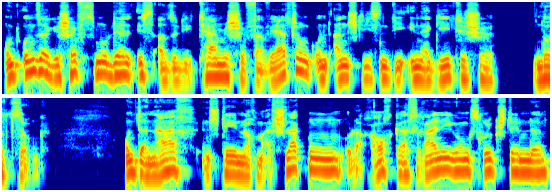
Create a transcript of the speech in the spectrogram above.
Und unser Geschäftsmodell ist also die thermische Verwertung und anschließend die energetische Nutzung. Und danach entstehen nochmal Schlacken oder Rauchgasreinigungsrückstände.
